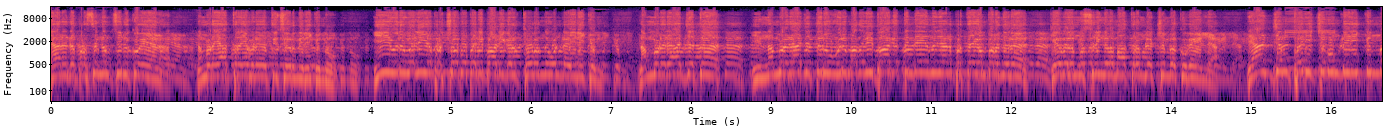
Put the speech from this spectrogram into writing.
ഞാൻ എന്റെ പ്രസംഗം ചുരുക്കുകയാണ്. നമ്മുടെ യാത്ര ഇവിടെ എത്തിച്ചേർന്നിരിക്കുന്നു. ഈ ഒരു വലിയ പ്രക്ഷോഭ പരിപാടികൾ തുടർന്നുകൊണ്ടേയിരിക്കും. നമ്മുടെ രാജ്യത്ത് ഈ നമ്മുടെ രാജ്യത്ത് ഒരു മതവിഭാഗത്തിന്റെ എന്ന് ഞാൻ പ്രത്യേകം പറഞ്ഞത് കേവലം മുസ്ലിങ്ങൾ മാത്രം ലക്ഷ്യം വെക്കുകയില്ല. രാജ്യം ഭരിച്ചുകൊണ്ടിരിക്കുന്ന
